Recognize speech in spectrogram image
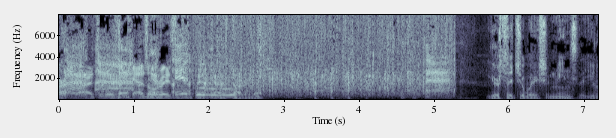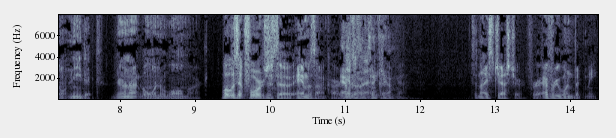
right, all right. So there's that casual racism thing I was talking about. Your situation means that you don't need it. You're not going to Walmart. What was it for? It was just an Amazon card. Amazon, I think, yeah. It's a nice gesture for everyone but me.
